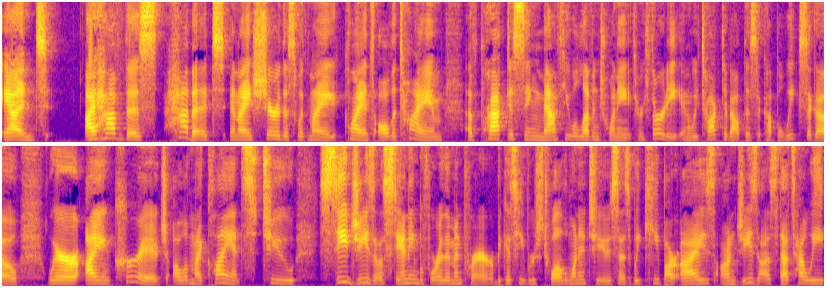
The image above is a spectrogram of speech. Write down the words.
and I have this habit, and I share this with my clients all the time, of practicing Matthew 11, 28 through 30. And we talked about this a couple weeks ago, where I encourage all of my clients to see Jesus standing before them in prayer, because Hebrews 12, 1 and 2 says we keep our eyes on Jesus. That's how we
